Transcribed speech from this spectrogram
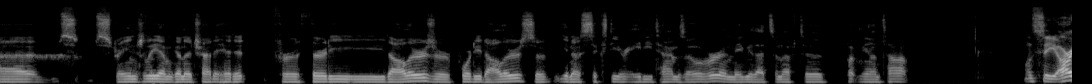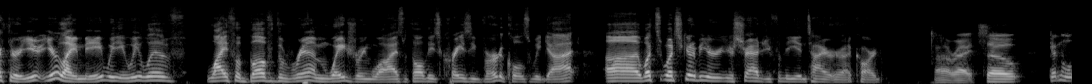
uh, strangely, I'm going to try to hit it for thirty dollars or forty dollars, so you know, sixty or eighty times over, and maybe that's enough to put me on top. Let's see, Arthur, you, you're like me. We we live life above the rim, wagering wise, with all these crazy verticals we got. Uh, what's what's going to be your, your strategy for the entire uh, card? All right, so gonna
